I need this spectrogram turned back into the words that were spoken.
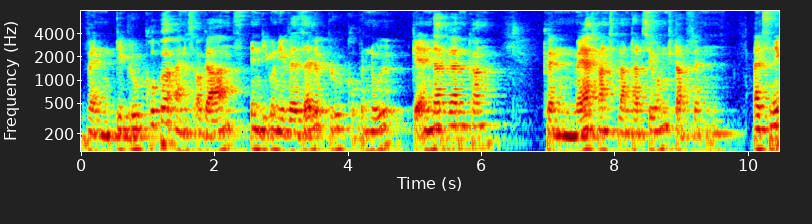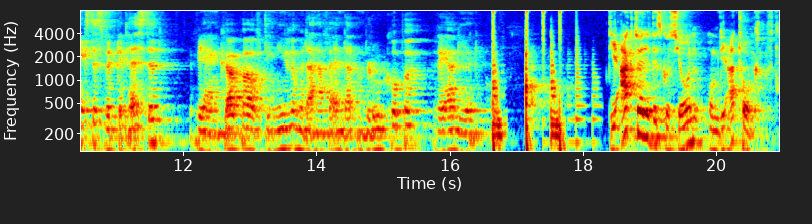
Wenn die Blutgruppe eines Organs in die universelle Blutgruppe 0 geändert werden kann, können mehr Transplantationen stattfinden. Als nächstes wird getestet, wie ein Körper auf die Niere mit einer veränderten Blutgruppe reagiert. Die aktuelle Diskussion um die Atomkraft.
